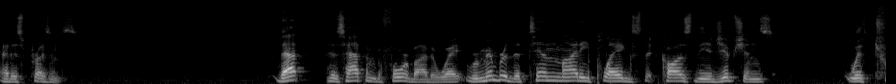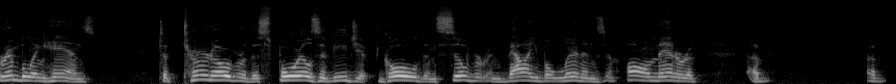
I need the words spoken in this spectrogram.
at his presence. That has happened before, by the way. Remember the 10 mighty plagues that caused the Egyptians, with trembling hands, to turn over the spoils of Egypt gold and silver and valuable linens and all manner of, of, of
